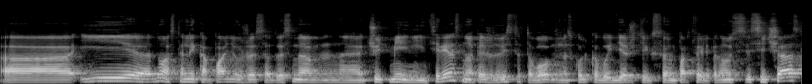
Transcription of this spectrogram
а, и ну, остальные компании уже, соответственно, чуть менее интересны, но опять же зависит от того, насколько вы держите их в своем портфеле. Потому что сейчас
